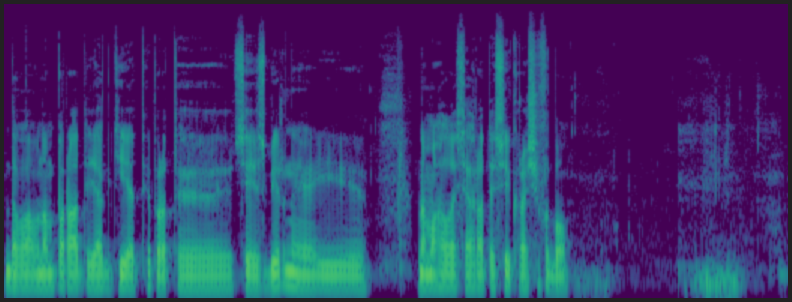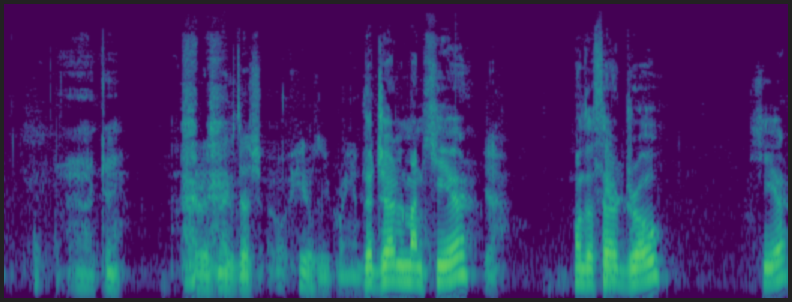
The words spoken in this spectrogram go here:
давав нам поради, як діяти проти цієї збірної, і намагалися грати свій кращий футбол. Okay. Here is next. That's, here's the Ukrainian. The gentleman here Yeah. on the third row. Here.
